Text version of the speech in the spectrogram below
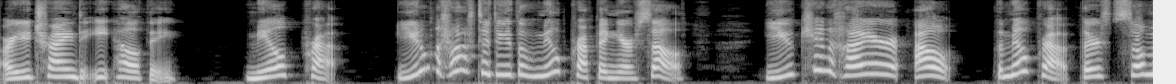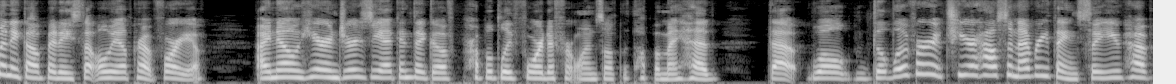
Are you trying to eat healthy? Meal prep. You don't have to do the meal prepping yourself. You can hire out the meal prep. There's so many companies that will meal prep for you. I know here in Jersey, I can think of probably four different ones off the top of my head that will deliver it to your house and everything. So you have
